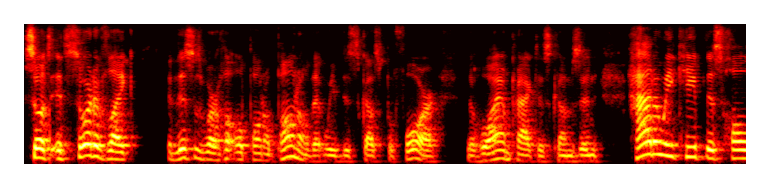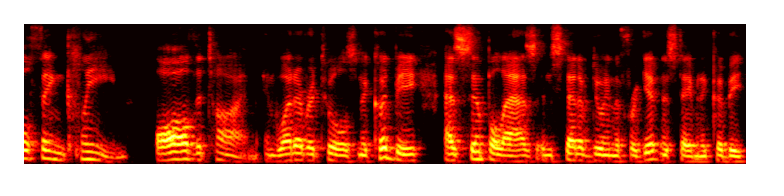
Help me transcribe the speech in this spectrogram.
So it's, it's sort of like, and this is where Ho'oponopono that we've discussed before, the Hawaiian practice comes in. How do we keep this whole thing clean? All the time in whatever tools. And it could be as simple as instead of doing the forgiveness statement, it could be,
